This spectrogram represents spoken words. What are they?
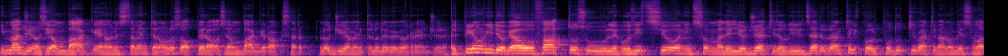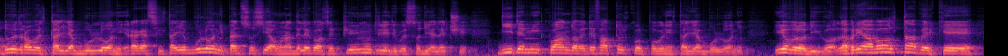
Immagino sia un bug, eh, onestamente non lo so, però se è un bug Rockstar logicamente lo deve correggere. Nel primo video che avevo fatto sulle posizioni, insomma, degli oggetti da utilizzare durante il colpo, tutti quanti mi hanno chiesto ma dove trovo il tagliabulloni? Ragazzi, il tagliabulloni penso sia una delle cose più inutili di questo DLC. Ditemi quando avete fatto il colpo con il tagliabulloni. Io ve lo dico, la prima volta perché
